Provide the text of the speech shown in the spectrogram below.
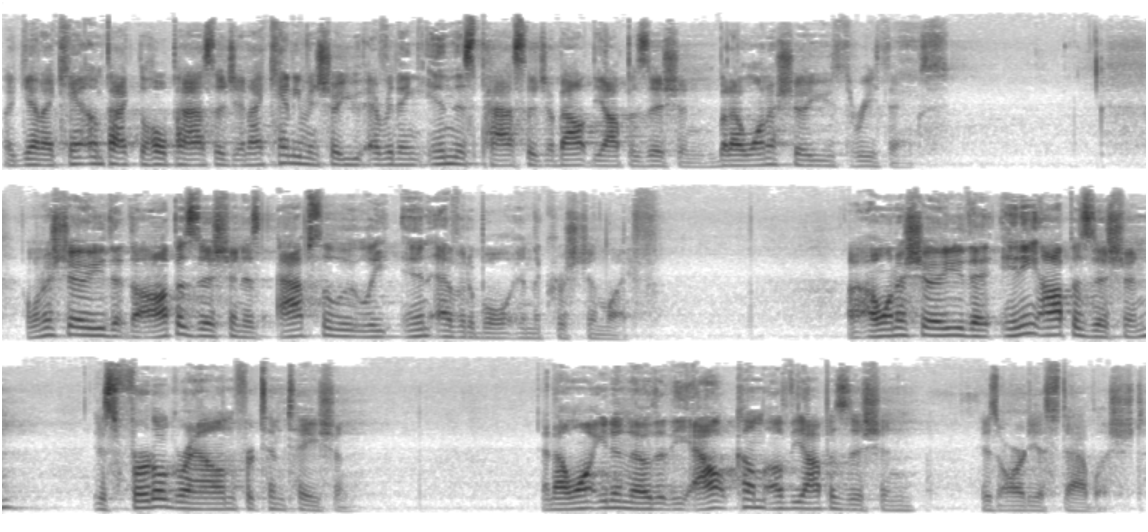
Again, I can't unpack the whole passage, and I can't even show you everything in this passage about the opposition, but I want to show you three things. I want to show you that the opposition is absolutely inevitable in the Christian life. I want to show you that any opposition is fertile ground for temptation. And I want you to know that the outcome of the opposition is already established.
